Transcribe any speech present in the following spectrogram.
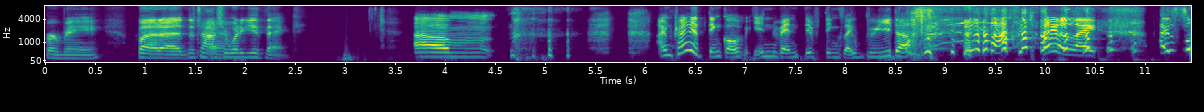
for me but uh natasha Yeah. what do you think Um, I'm trying to think of inventive things like Bree does. I'm trying to like, I'm so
